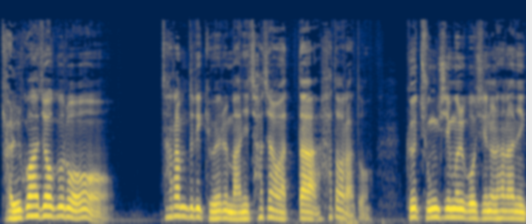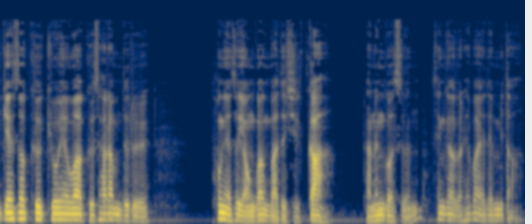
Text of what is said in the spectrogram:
결과적으로 사람들이 교회를 많이 찾아왔다 하더라도 그 중심을 보시는 하나님께서 그 교회와 그 사람들을 통해서 영광 받으실까라는 것은 생각을 해봐야 됩니다.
